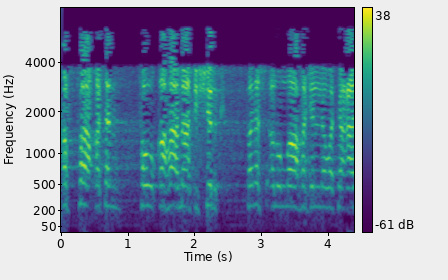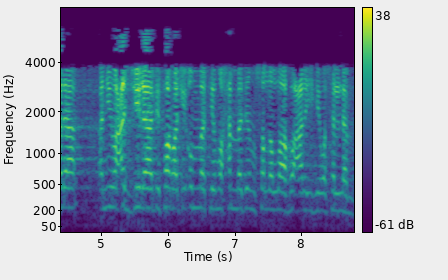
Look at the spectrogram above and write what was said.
خفاقة فوق هامات الشرك. فنسأل الله جل وتعالى أن يعجل بفرج أمة محمد صلى الله عليه وسلم.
